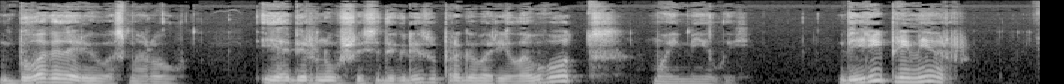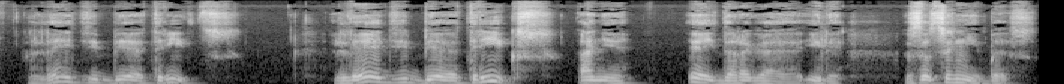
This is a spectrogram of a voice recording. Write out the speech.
«Благодарю вас, Марул». И, обернувшись к Деглизу, проговорила, «Вот, мой милый, бери пример, леди Беатрикс. Леди Беатрикс, а не «Эй, дорогая» или «Зацени, Бесс».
